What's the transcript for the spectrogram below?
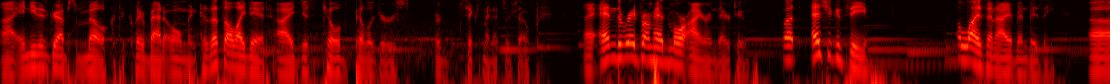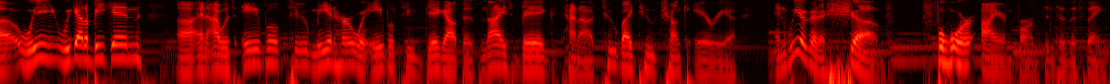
Uh, I needed to grab some milk to clear bad omen, because that's all I did. I just killed pillagers for six minutes or so. Uh, and the raid farm had more iron there, too. But as you can see, Eliza and I have been busy. Uh, we we got a beacon, uh, and I was able to, me and her were able to dig out this nice big kind of two by two chunk area, and we are gonna shove four iron farms into this thing.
